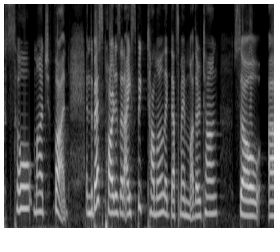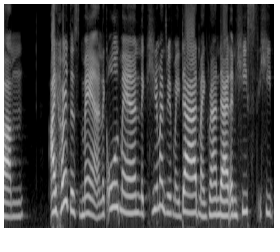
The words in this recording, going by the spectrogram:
so much fun. And the best part is that I speak Tamil, like that's my mother tongue. So um, I heard this man, like old man, like he reminds me of my dad, my granddad, and he's he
